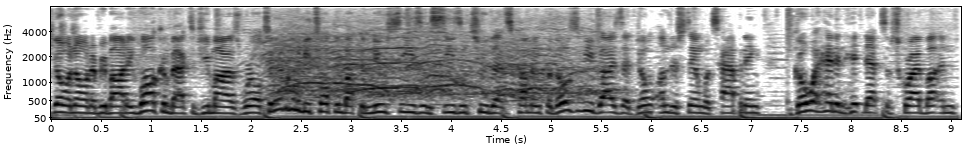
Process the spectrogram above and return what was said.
What's going on, everybody? Welcome back to GmiasWorld. Today we're going to be talking about the new season, season two, that's coming. For those of you guys that don't understand what's happening, go ahead and hit that subscribe button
